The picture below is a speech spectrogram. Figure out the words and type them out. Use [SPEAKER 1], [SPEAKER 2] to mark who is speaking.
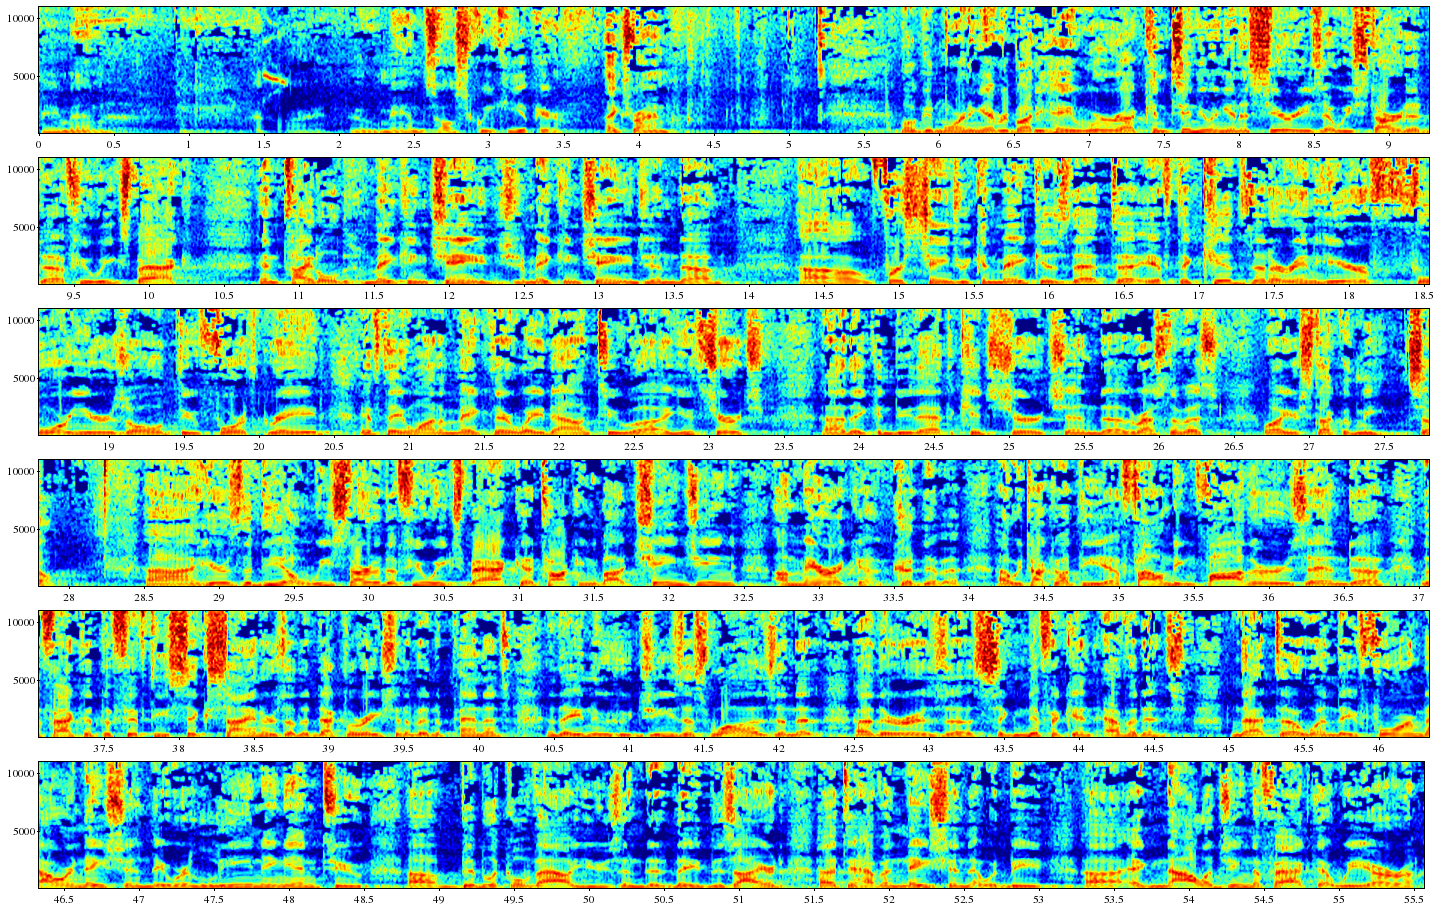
[SPEAKER 1] Amen. All right. Oh man, it's all squeaky up here. Thanks, Ryan. Well, good morning, everybody. Hey, we're uh, continuing in a series that we started a few weeks back entitled "Making Change." Making change, and uh, uh, first change we can make is that uh, if the kids that are in here, four years old through fourth grade, if they want to make their way down to uh, youth church, uh, they can do that. The kids' church, and the rest of us, well, you're stuck with me. So. Uh, here's the deal. We started a few weeks back uh, talking about changing America. Could uh, we talked about the uh, founding fathers and uh, the fact that the 56 signers of the Declaration of Independence they knew who Jesus was, and that uh, there is significant evidence that when they formed our nation, they were leaning into biblical values, and they desired to have a nation that would be acknowledging the fact that we are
